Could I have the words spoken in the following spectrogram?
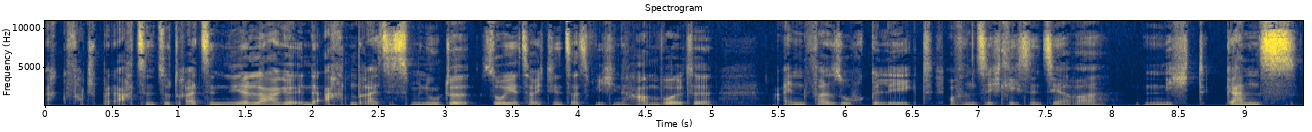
ach Quatsch, bei der 18 zu 13 Niederlage in der 38. Minute, so jetzt habe ich den Satz, wie ich ihn haben wollte, einen Versuch gelegt. Offensichtlich sind sie aber nicht ganz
